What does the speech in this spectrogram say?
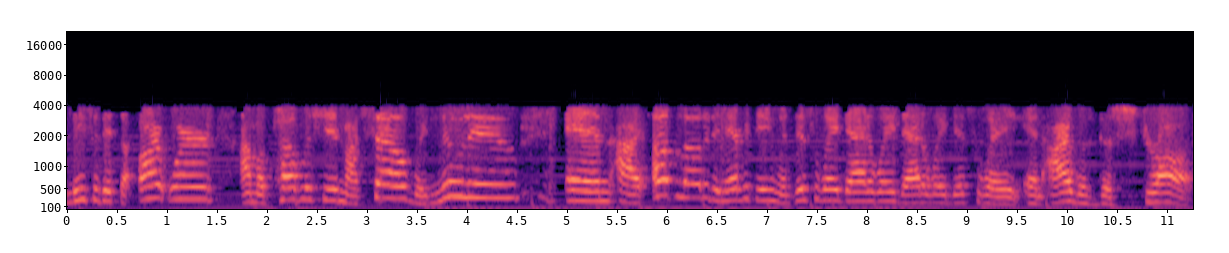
Lisa did the artwork. I'm going to publish it myself with Lulu. And I uploaded and everything went this way, that way, that way, this way. And I was distraught,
